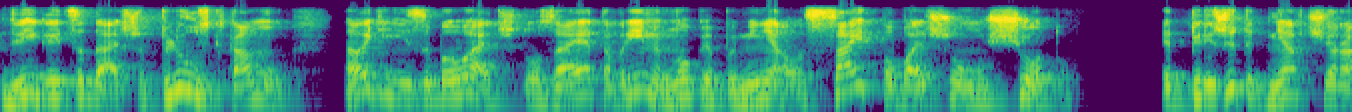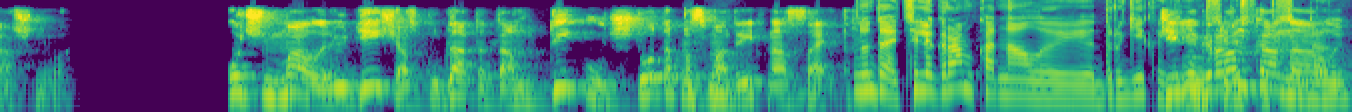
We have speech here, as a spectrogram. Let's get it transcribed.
двигается дальше. Плюс к тому, давайте не забывать, что за это время многое поменялось. Сайт, по большому счету, это пережиток дня вчерашнего очень мало людей сейчас куда-то там тыкают что-то посмотреть на сайтах. Ну да, телеграм-каналы и другие какие-то Телеграм-каналы.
